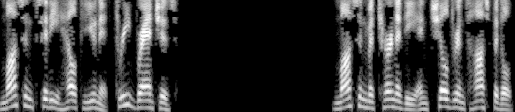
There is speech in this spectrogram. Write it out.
Maasin City Health Unit, 3 branches. Maasin Maternity and Children's Hospital.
